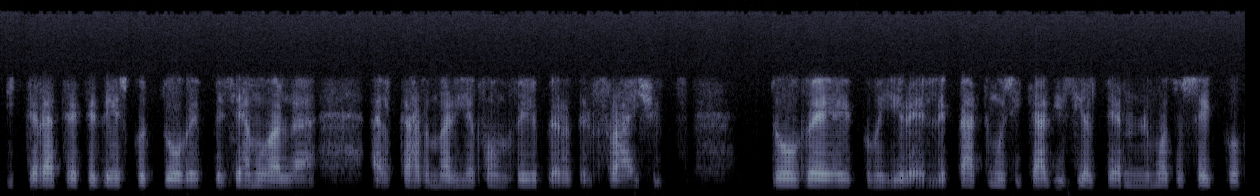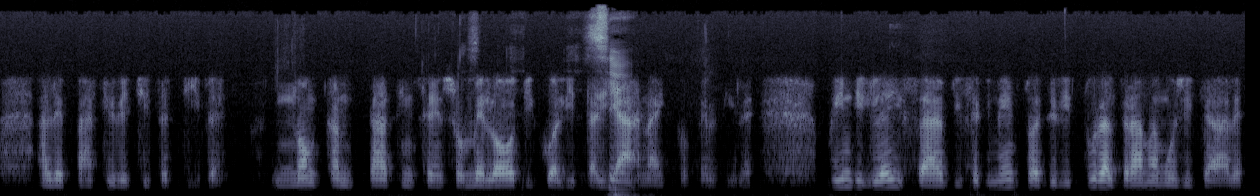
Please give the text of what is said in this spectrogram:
di carattere tedesco dove pensiamo alla, al Karl Maria von Weber del Freischütz dove dire, le parti musicali si alternano in modo secco alle parti recitative, non cantate in senso melodico all'italiana, sì. ecco per dire. Quindi lei fa riferimento addirittura al dramma musicale,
